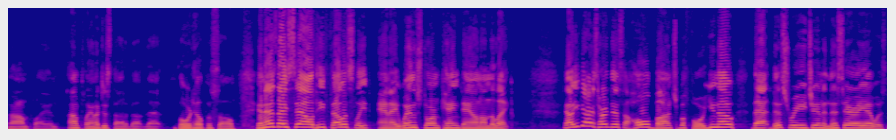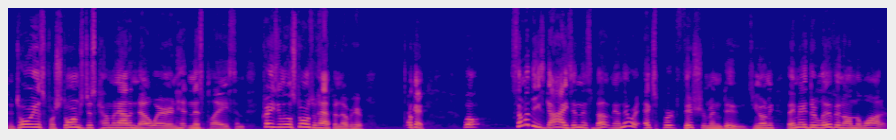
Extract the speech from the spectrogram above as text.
No, I'm playing. I'm playing. I just thought about that. Lord help us all. And as they sailed, he fell asleep, and a windstorm came down on the lake. Now, you guys heard this a whole bunch before. You know that this region and this area was notorious for storms just coming out of nowhere and hitting this place, and crazy little storms would happen over here. Okay, well, some of these guys in this boat, man, they were expert fishermen dudes. You know what I mean? They made their living on the water.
